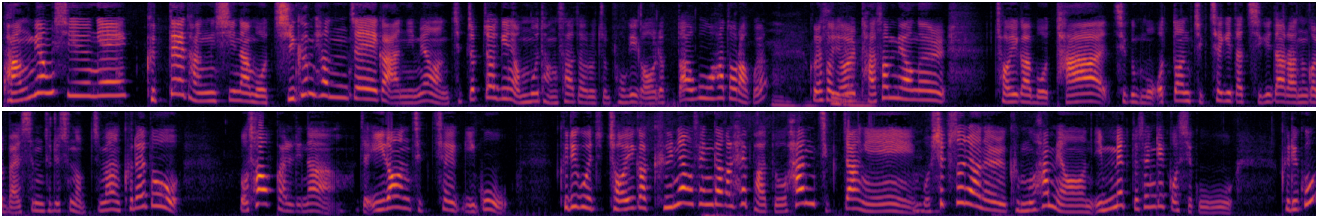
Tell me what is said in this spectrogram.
광명시흥의 그때 당시나 뭐 지금 현재가 아니면 직접적인 업무 당사자로 좀 보기가 어렵다고 하더라고요. 그래서 신기하네. 15명을 저희가 뭐 다 지금 뭐 어떤 직책이다 직이다라는 걸 말씀드릴 수는 없지만 그래도 뭐 사업 관리나 이제 이런 직책이고 그리고 이제 저희가 그냥 생각을 해봐도 한 직장에 뭐 십수년을 근무하면 인맥도 생길 것이고 그리고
